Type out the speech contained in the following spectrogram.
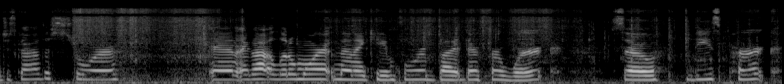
I just got out of the store and I got a little more than I came for, but they're for work. So these Perk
